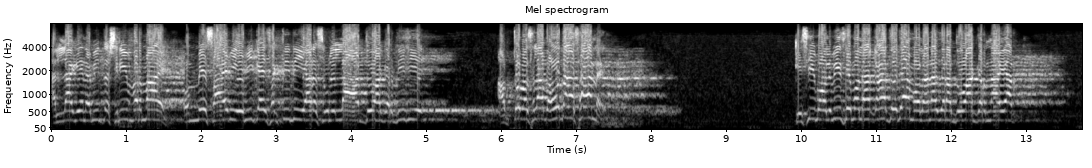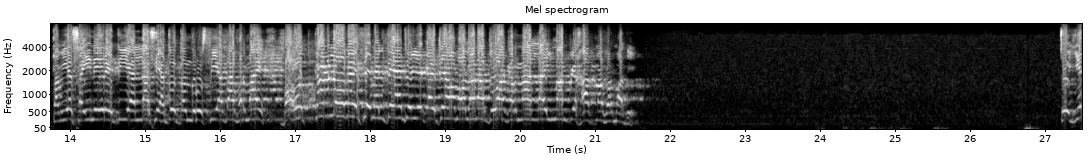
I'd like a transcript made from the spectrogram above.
اللہ کے نبی تشریف فرمائے، ام صاحب یہ بھی کہہ سکتی تھی، یا رسول اللہ، آپ دعا کر دیجیے۔ اب تو مسئلہ بہت آسان ہے۔ کسی مولوی سے ملاقات ہو جائے، مولانا ذرا دعا کرنا یار۔ طبیعت صحیح نہیں رہتی ہے اللہ سے و تندرستی عطا فرمائے۔ بہت کم لوگ ایسے ملتے ہیں جو یہ کہتے ہیں مولانا دعا کرنا، اللہ ایمان پہ خاتمہ فرما دے۔ تو یہ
